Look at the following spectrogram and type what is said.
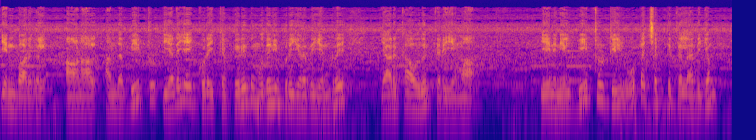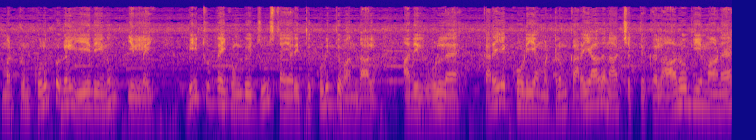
என்பார்கள். ஆனால் அந்த பீட்ரூட் எடையை குறைக்க பெரிதும் உதவி புரிகிறது என்று யாருக்காவது தெரியுமா? ஏனெனில் பீட்ரூட்டில் ஊட்டச்சத்துக்கள் அதிகம் மற்றும் கொழுப்புகள் ஏதேனும் இல்லை. பீட்ரூட்டை கொண்டு ஜூஸ் தயாரித்து குடித்து வந்தால் அதில் உள்ள கரையக்கூடிய மற்றும் கரையாத நார்ச்சத்துக்கள் ஆரோக்கியமான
